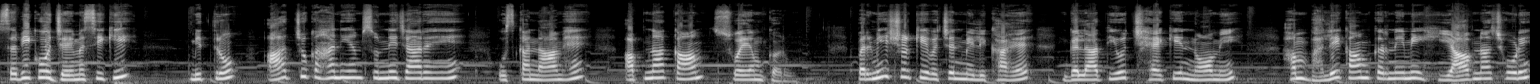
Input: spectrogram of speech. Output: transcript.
सभी को जय मसीह की। मित्रों, आज जो कहानी हम सुनने जा रहे हैं, उसका नाम है, अपना काम स्वयं करो। परमेश्वर के वचन में लिखा है, गलातियों छः के नौ में, हम भले काम करने में हियाव ना छोड़ें,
